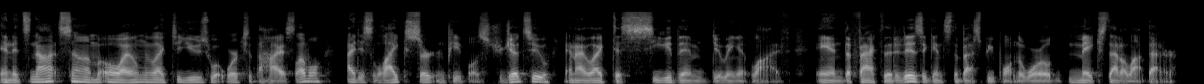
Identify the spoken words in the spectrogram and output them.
And it's not some, oh, I only like to use what works at the highest level. I just like certain people's jujitsu and I like to see them doing it live. And the fact that it is against the best people in the world makes that a lot better.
